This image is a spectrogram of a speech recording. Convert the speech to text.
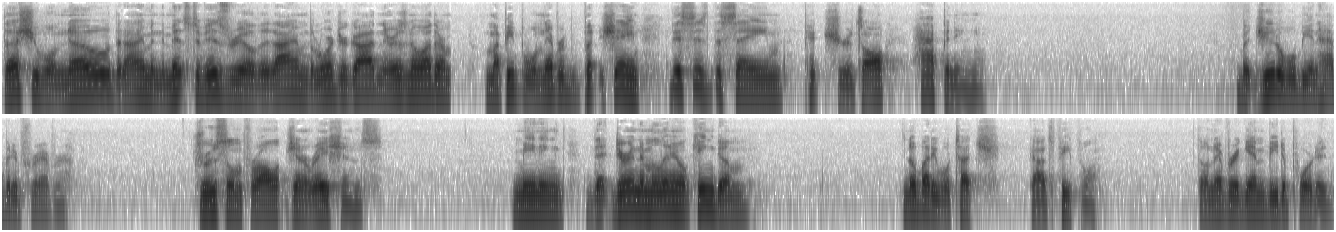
Thus you will know that I am in the midst of Israel, that I am the Lord your God, and there is no other. My people will never be put to shame. This is the same picture. It's all happening. But Judah will be inhabited forever. Jerusalem for all generations. Meaning that during the millennial kingdom, nobody will touch God's people. They'll never again be deported,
